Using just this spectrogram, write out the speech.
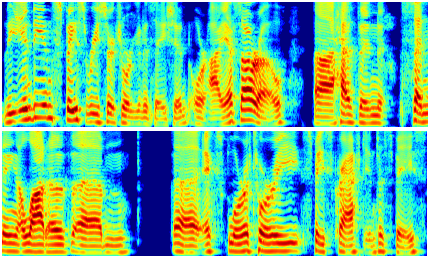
The Indian Space Research Organization, or ISRO, uh, have been sending a lot of um, uh, exploratory spacecraft into space.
